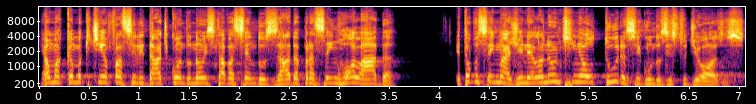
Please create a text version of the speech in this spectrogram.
É uma cama que tinha facilidade quando não estava sendo usada para ser enrolada. Então você imagina, ela não tinha altura, segundo os estudiosos.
